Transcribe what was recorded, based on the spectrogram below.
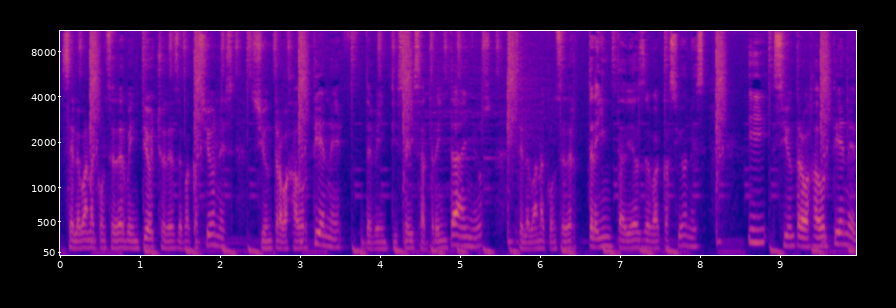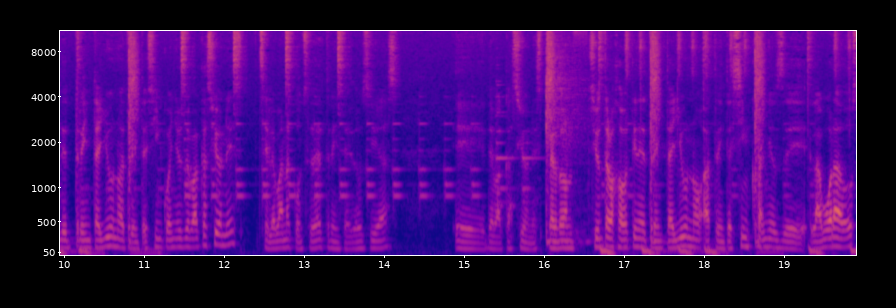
se le van a conceder 28 días de vacaciones. Si un trabajador tiene de 26 a 30 años, se le van a conceder 30 días de vacaciones. Y si un trabajador tiene de 31 a 35 años de vacaciones, se le van a conceder 32 días eh, de vacaciones. Perdón, si un trabajador tiene de 31 a 35 años de laborados,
